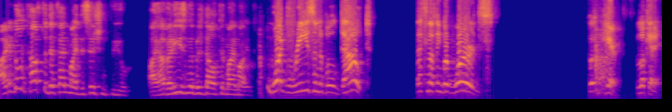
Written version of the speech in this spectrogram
I don't have to defend my decision to you. I have a reasonable doubt in my mind. What reasonable doubt? That's nothing but words. Here, look at it.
